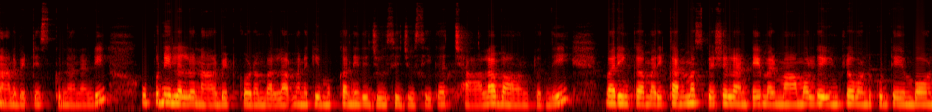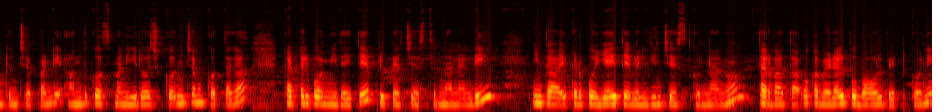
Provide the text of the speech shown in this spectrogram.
నానబెట్టేసుకున్నానండి. ఉప్పు నీళ్ళలో నానబెట్టుకోవడం వల్ల మనకి ముక్క అనేది జ్యూసీ జ్యూసీగా చాలా బాగుంటుంది మరి ఇంకా మరి కన్మ స్పెషల్ అంటే మరి మామూలుగా ఇంట్లో వండుకుంటే ఏం బాగుంటుంది చెప్పండి. అందుకోసమని ఈరోజు కొంచెం కొత్తగా కట్టెల పొయ్యి మీద అయితే ప్రిపేర్ చేస్తున్నానండి. ఇంకా ఇక్కడ పొయ్యి అయితే వెలిగించేసుకున్నాను. తర్వాత ఒక వెడల్పు బౌల్ పెట్టుకొని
